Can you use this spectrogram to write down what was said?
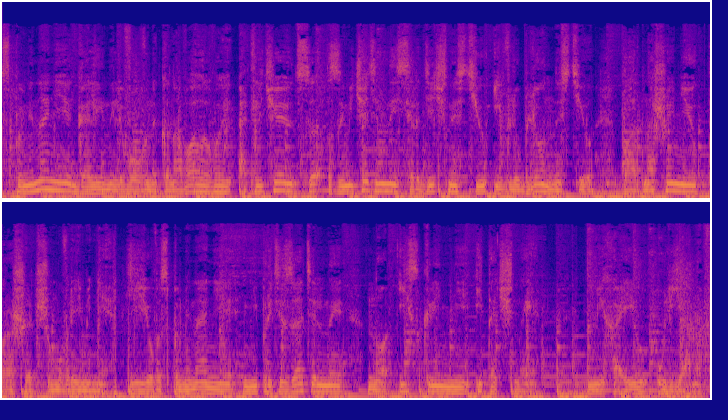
Воспоминания Галины Львовны Коноваловой отличаются замечательной сердечностью и влюбленностью по отношению к прошедшему времени. Ее воспоминания непритязательны, но искренние и точны. Михаил Ульянов.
